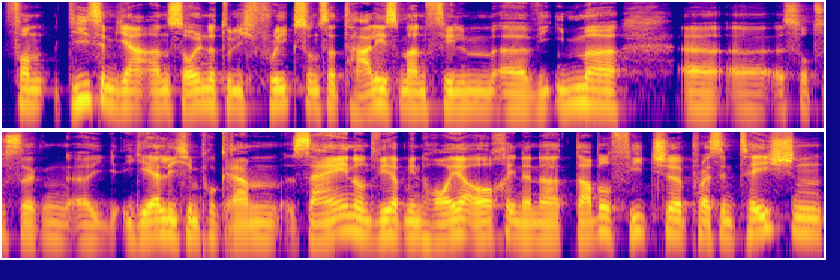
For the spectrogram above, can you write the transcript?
von diesem Jahr an soll natürlich Freaks, unser Talisman-Film, äh, wie immer äh, sozusagen jährlich im Programm sein ein und wir haben ihn heuer auch in einer Double Feature Presentation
